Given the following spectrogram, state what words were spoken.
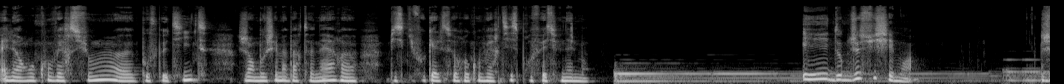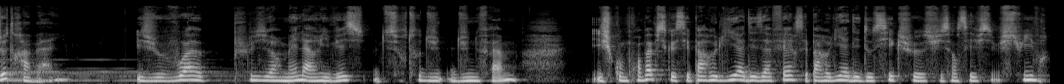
elle est en reconversion, pauvre petite, j'ai embauché ma partenaire puisqu'il faut qu'elle se reconvertisse professionnellement. Et donc je suis chez moi, je travaille, et je vois plusieurs mails arriver, surtout d'une femme et je comprends pas puisque c'est pas relié à des affaires, c'est pas relié à des dossiers que je suis censée suivre.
